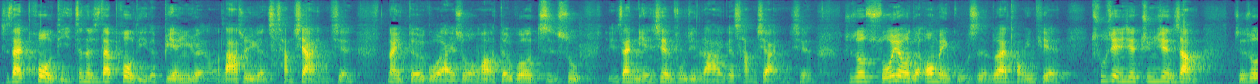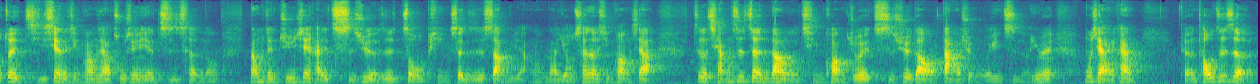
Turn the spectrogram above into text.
是在破底，真的是在破底的边缘哦，拉出一根长下影线。那以德国来说的话，德国指数也是在年线附近拉一个长下影线。所以说，所有的欧美股市都在同一天出现一些均线上。就是说，最极限的情况下出现一些支撑哦，那目前均线还是持续的是走平，甚至是上扬哦。那有撑的情况下，这个强势震荡的情况就会持续到大选为止哦。因为目前来看，可能投资者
